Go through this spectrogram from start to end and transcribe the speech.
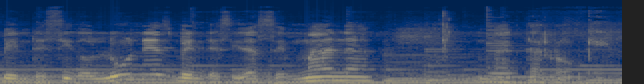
bendecido lunes, bendecida semana. Magda Roque.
